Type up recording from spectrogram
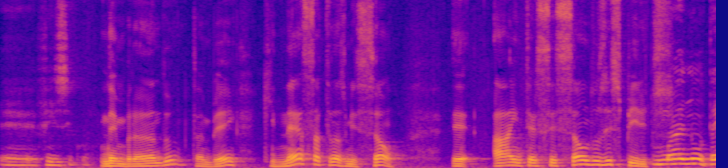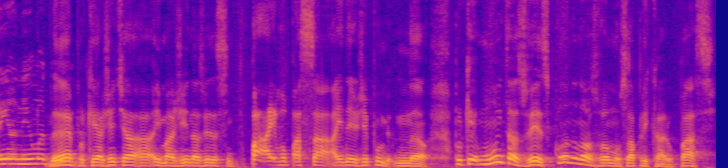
é, físico. Lembrando também que nessa transmissão é, a intercessão dos espíritos. Mas não tenha nenhuma dúvida. Né? Porque a gente a, a, imagina às vezes assim, pai, eu vou passar a energia para o meu. Não. Porque muitas vezes, quando nós vamos aplicar o passe,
